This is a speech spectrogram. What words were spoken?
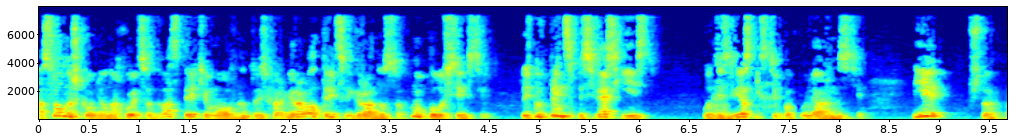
а солнышко у него находится в 23 Овна, то есть формировал 30 градусов, ну полусекстиль. То есть, ну в принципе связь есть, вот известности, популярности. И что?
